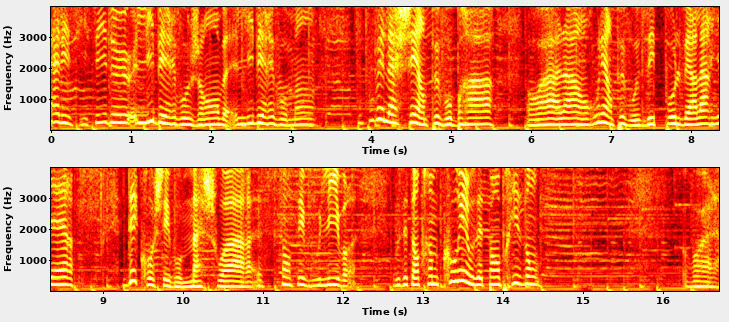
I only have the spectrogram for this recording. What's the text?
Allez-y, essayez de libérer vos jambes, libérer vos mains. Vous pouvez lâcher un peu vos bras. Voilà, enrouler un peu vos épaules vers l'arrière. Décrochez vos mâchoires. Sentez-vous libre. Vous êtes en train de courir, vous n'êtes pas en prison. Voilà,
